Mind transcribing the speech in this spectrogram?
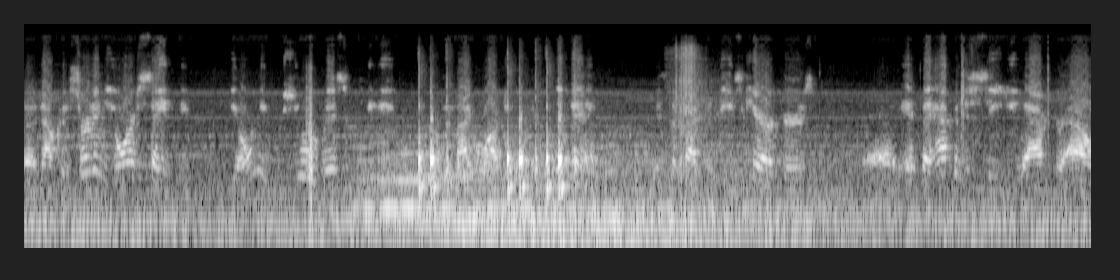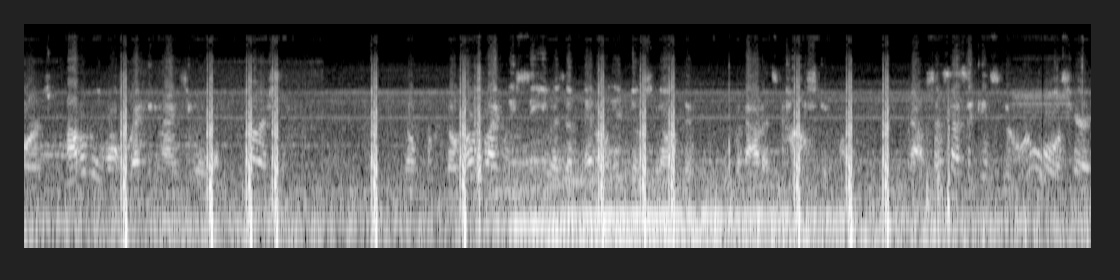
Uh, now, concerning your safety, the only real risk to you, the Night Watcher, is the fact that these characters, uh, if they happen to see you after hours, probably won't recognize you as a person. They'll, they'll most likely see you as a metal endoskeleton its costume. Now, since that's against the rules here at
